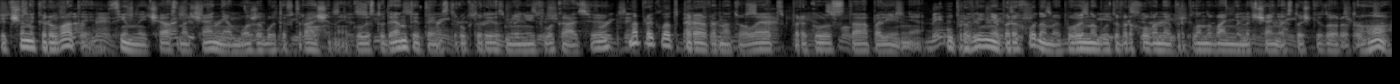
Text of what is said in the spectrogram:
Якщо не керувати, цінний час навчання може бути втрачений, коли студенти та інструктори змінюють локацію, наприклад, перерви на туалет, перекус та паління. Управління переходами повинно бути враховане при плануванні навчання з точки зору того,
